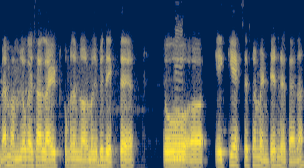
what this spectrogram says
मैम हम लोग ऐसा लाइट को मतलब नॉर्मली भी देखते हैं तो uh, एक ही एक्सिस में मेंटेन रहता है ना?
